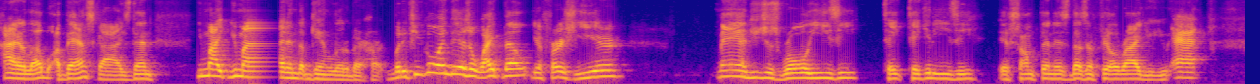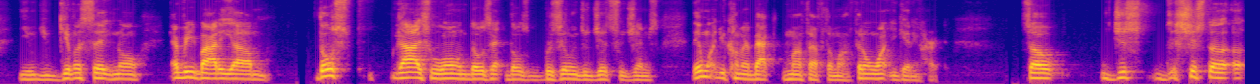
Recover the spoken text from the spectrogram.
higher level advanced guys, then you might you might end up getting a little bit hurt. But if you go in there as a white belt your first year, man, you just roll easy take take it easy. If something is doesn't feel right, you you act, you you give a signal. Everybody, um, those guys who own those those Brazilian jiu-jitsu gyms, they want you coming back month after month. They don't want you getting hurt. So just it's just a, a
